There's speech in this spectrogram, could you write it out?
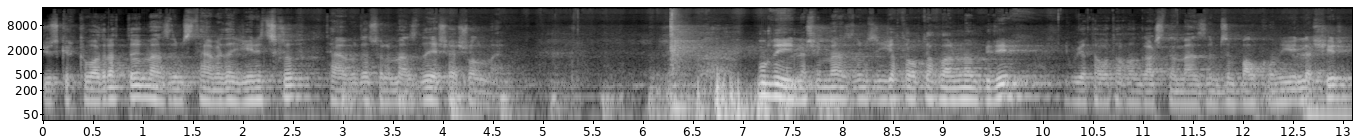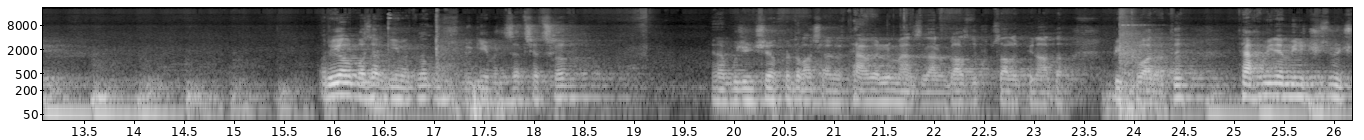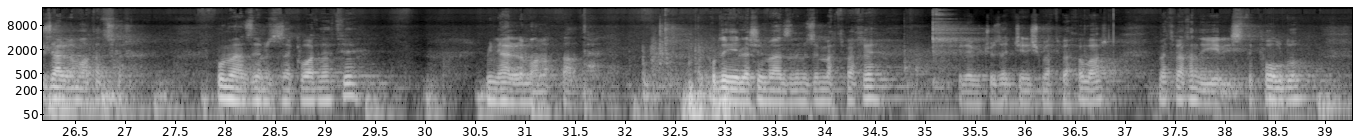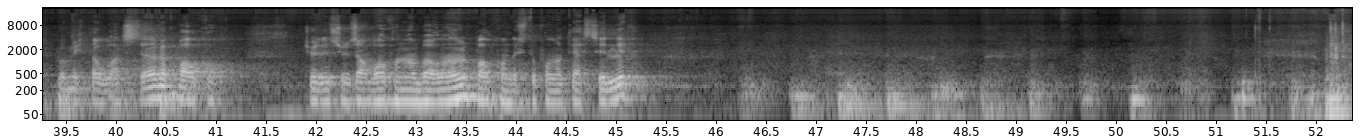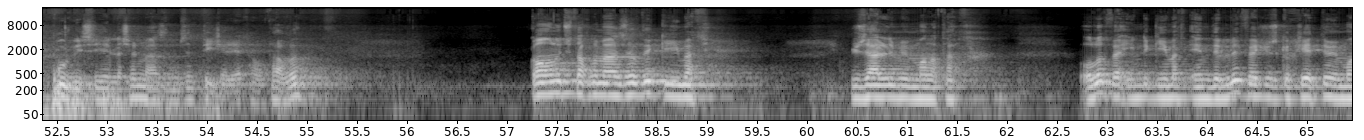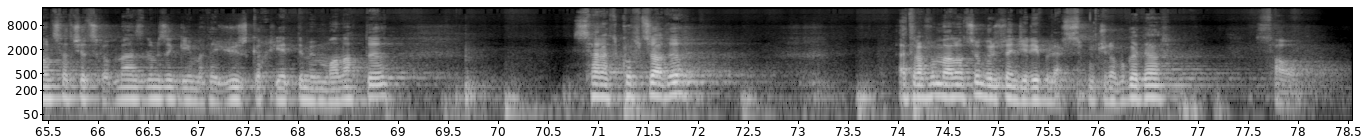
140 kvadratdır. Mənzilimiz təmirdən yeni çıxıb. Təmirdən sonra mənzildə yaşayış olmayıb. Burada yerləşir mənzilimizin yataq otaqlarından biri. Bu yataq otağının qarşısında mənzilimizin balkonu yerləşir. Real bazar qiymətindən ucuz bir qiymətə satışa çıxıb. Yəni bugünkü Xırdalan şəhərində təmirli mənzillərin qazlı kupsalı binada 1 kvadratı təxminən 1200-1250 manata çıxır. Bu mənzilimizin kvadratı 1050 manatdandır. Burada yerləşir mənzilimizin mətbəxi. Belə bir gözəl geniş mətbəxi var. Mətbəxin də yeri isti poldur. Bu mehdə olan hissələr və balkon. Gördüyünüz kimi cam balkonla bağlanır. Balkon da isti polla təsis edilib. Burada isə yerləşir mənzilimizin digər yataq otağı. Qanuni üç otaqlı mənzildir. Qiymət 150 min manata olub və indi qiymət endirilib və 147 min manat satışa çıxıb. Mənzilimizin qiyməti 147 min manatdır. Sənət kopçadır. Ətraflı məlumat üçün buyursan geriyə bilərsiniz. Bu günə bu qədər.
